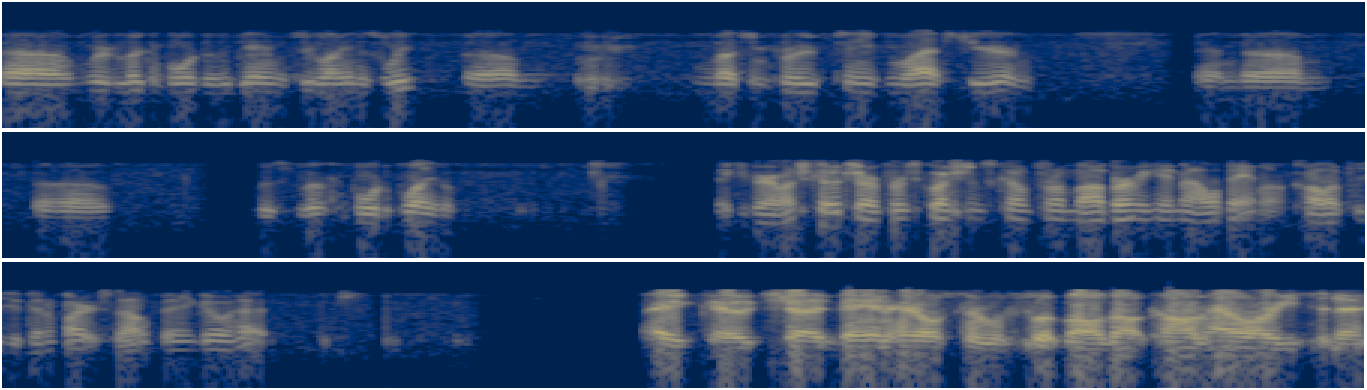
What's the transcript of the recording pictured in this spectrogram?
Uh, we're looking forward to the game with Tulane this week. Um, much improved team from last year, and and um, uh, just looking forward to playing them. Thank you very much, Coach. Our first questions come from uh, Birmingham, Alabama. Caller, please identify yourself and go ahead. Hey, Coach. Uh, Dan Harrelson with Football.com. How are you today?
